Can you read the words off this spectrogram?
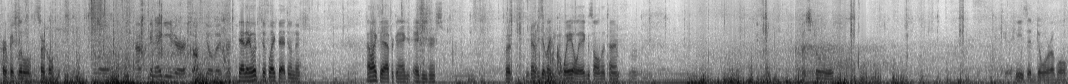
Perfect little circle. African egg eater, saw-scaled viper. Yeah, they look just like that, don't they? I like the African egg, egg eaters. But you have to get like quail eggs all the time. Pastoral. He's adorable.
